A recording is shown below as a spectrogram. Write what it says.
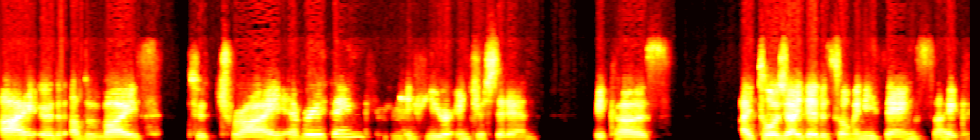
I would advise to try everything mm-hmm. if you're interested in, because I told you I did so many things. Like, mm-hmm.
